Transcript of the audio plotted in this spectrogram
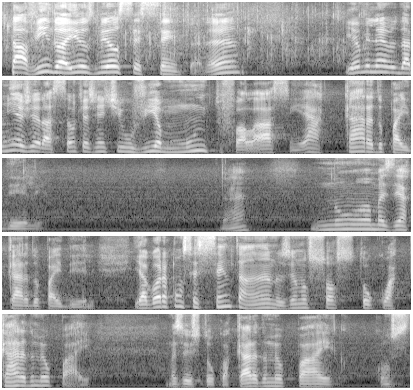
Está vindo aí os meus 60, né? E eu me lembro da minha geração que a gente ouvia muito falar assim, é a cara do pai dele. Né? Não, mas é a cara do pai dele. E agora com 60 anos, eu não só estou com a cara do meu pai, mas eu estou com a cara do meu pai, com os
